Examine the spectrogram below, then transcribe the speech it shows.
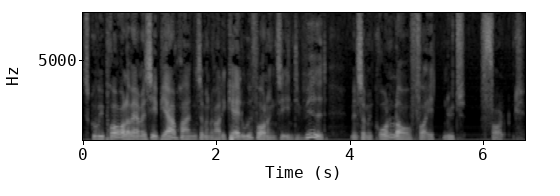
skulle vi prøve at lade være med at se bjergprædiken som en radikal udfordring til individet, men som en grundlov for et nyt folk.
